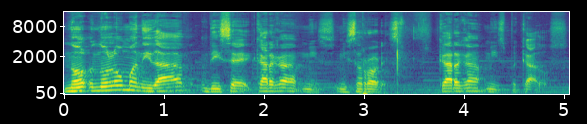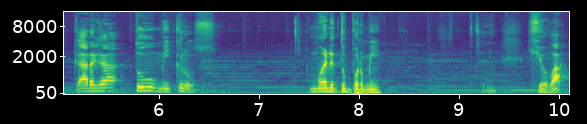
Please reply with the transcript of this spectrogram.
No, no la humanidad dice carga mis, mis errores, carga mis pecados, carga tú mi cruz, muere tú por mí. Jehová,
